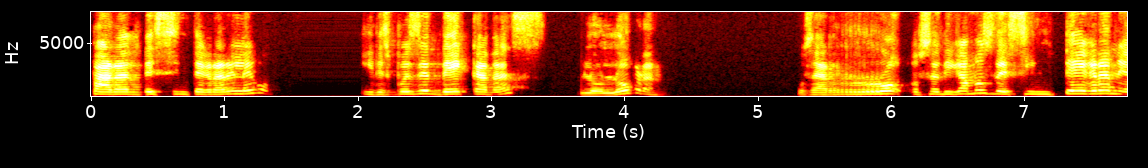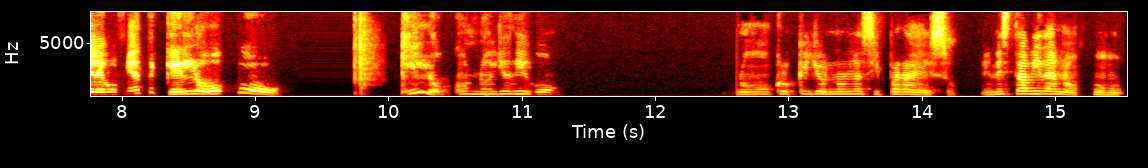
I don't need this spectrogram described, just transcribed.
para desintegrar el ego. Y después de décadas lo logran. O sea, o sea, digamos, desintegran el ego. Fíjate, qué loco. Qué loco, ¿no? Yo digo, no, creo que yo no nací para eso. En esta vida no.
